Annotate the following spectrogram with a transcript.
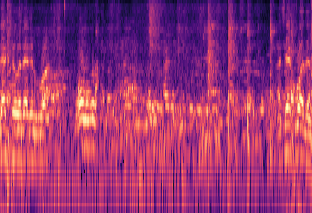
দেড়শো করে রাখেন পোয়া। আচ্ছা এক পোয়া দেন।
